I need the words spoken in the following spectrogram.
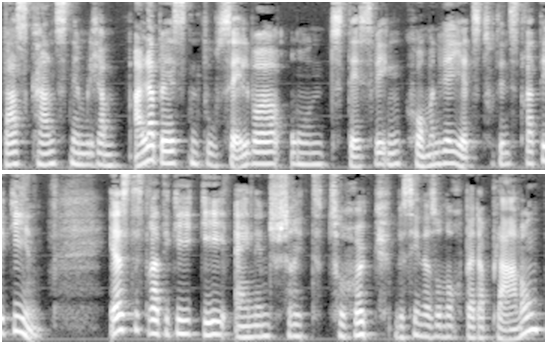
Das kannst nämlich am allerbesten du selber und deswegen kommen wir jetzt zu den Strategien. Erste Strategie, geh einen Schritt zurück. Wir sind also noch bei der Planung.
